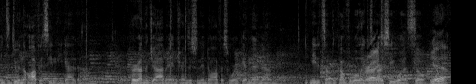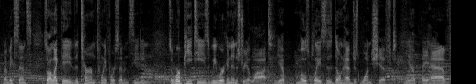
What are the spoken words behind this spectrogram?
into doing the office seating. He got um, hurt on the job and, and transitioned into office work, and then um, needed something comfortable like Right. his car seat was. So yep. Yeah, that makes sense. So I like the the term 24/7 seating. So we're PTs, we work in industry a lot. Yep. Most places don't have just one shift. Yep. They have,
